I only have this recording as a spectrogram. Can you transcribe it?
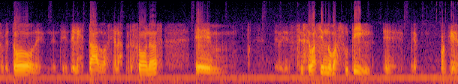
sobre todo del Estado hacia las personas, eh, eh, se, va haciendo más sutil, porque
